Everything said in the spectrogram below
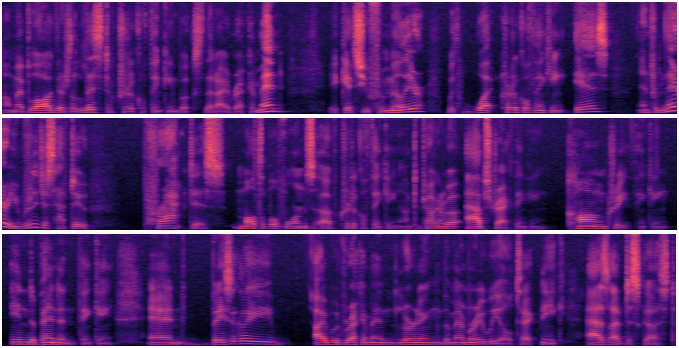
On my blog, there's a list of critical thinking books that I recommend. It gets you familiar with what critical thinking is. And from there, you really just have to practice multiple forms of critical thinking. I'm talking about abstract thinking, concrete thinking, independent thinking. And basically, I would recommend learning the memory wheel technique as I've discussed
